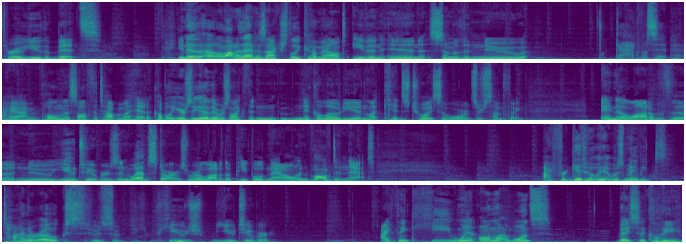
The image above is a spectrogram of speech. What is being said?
throw you the bits. You know, a lot of that has actually come out even in some of the new. God, was it? I, I'm pulling this off the top of my head. A couple years ago, there was like the Nickelodeon like Kids Choice Awards or something, and a lot of the new YouTubers and web stars were a lot of the people now involved in that. I forget who it was. Maybe Tyler Oaks, who's a huge YouTuber. I think he went online once. Basically,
